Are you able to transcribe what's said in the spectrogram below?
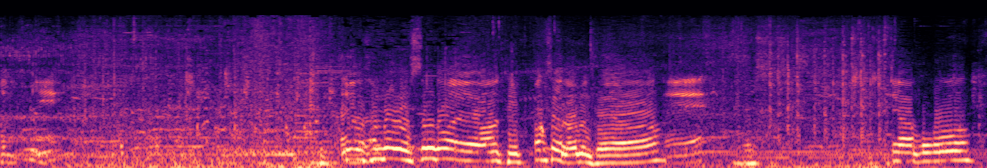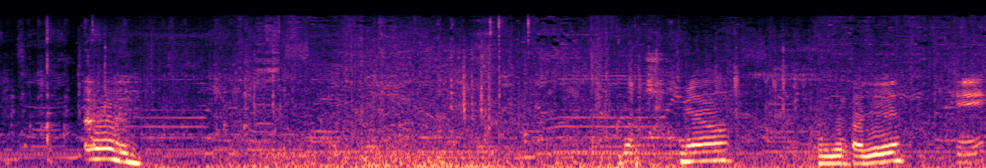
눕기. 그냥 300을 쓴 거예요. 뒷박스에 넣으면 돼요. 네. 피하고. 치며. 공격까지. 오케이.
